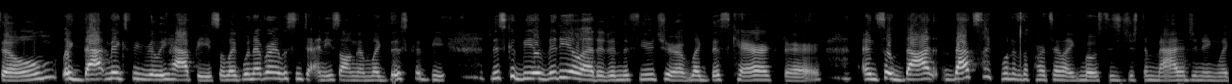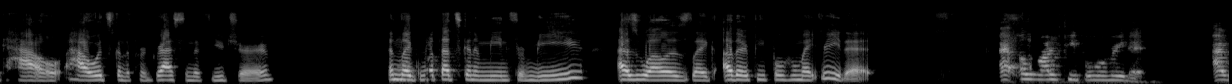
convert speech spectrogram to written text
film. Like that makes me really happy. So like whenever i listen to any song i'm like this could be this could be a video edit in the future of like this character. And so that that's like one of the parts i like most is just imagining like how how it's going to progress in the future. And like what that's going to mean for me as well as like other people who might read it a lot of people will read it. I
